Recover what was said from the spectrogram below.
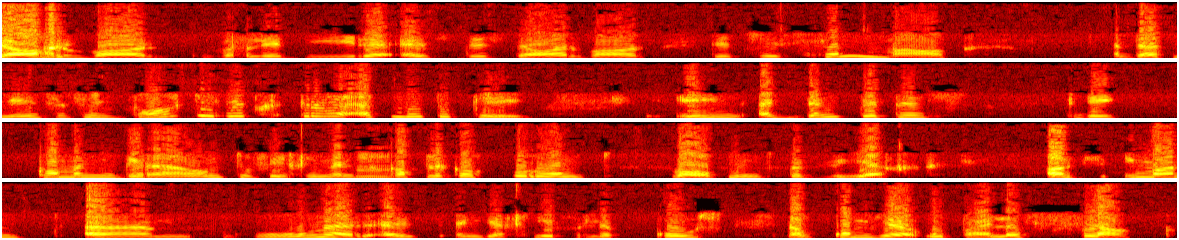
daar waar wilde diere is, dis daar waar dit so sin maak dat mense sê, "Waar het jy dit gekry? Ek moet ook hê." En ek dink dit is die common ground of die gemeenskaplike hmm. grond waarop mens beweeg. As iemand ehm um, honger is en jy gee vir hulle kos, dan kom jy op hulle vlak,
